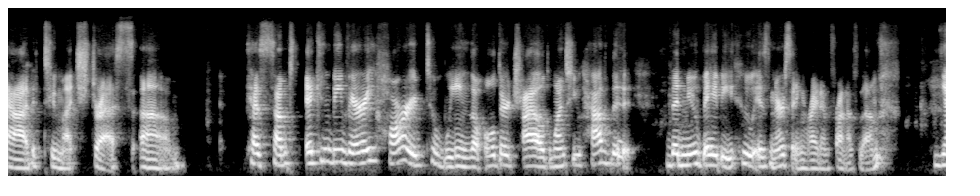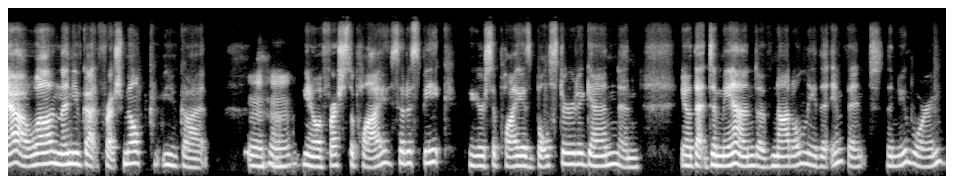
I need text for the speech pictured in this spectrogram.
add too much stress? Um, because some it can be very hard to wean the older child once you have the the new baby who is nursing right in front of them. Yeah, well, and then you've got fresh milk, you've got mm-hmm. you know a fresh supply, so to speak. Your supply is bolstered again, and you know that demand of not only the infant, the newborn,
